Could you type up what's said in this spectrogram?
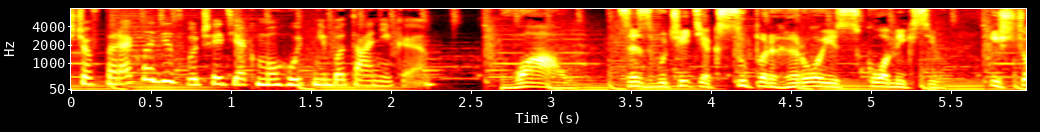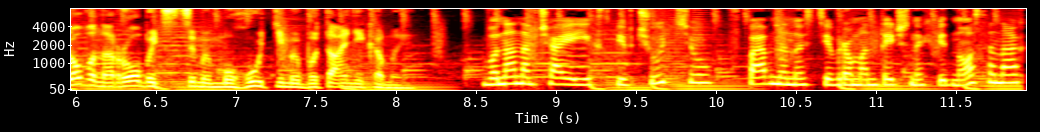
що в перекладі звучить як могутні ботаніки. Вау! Це звучить як супергерої з коміксів. І що вона робить з цими могутніми ботаніками? Вона навчає їх співчуттю, впевненості в романтичних відносинах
